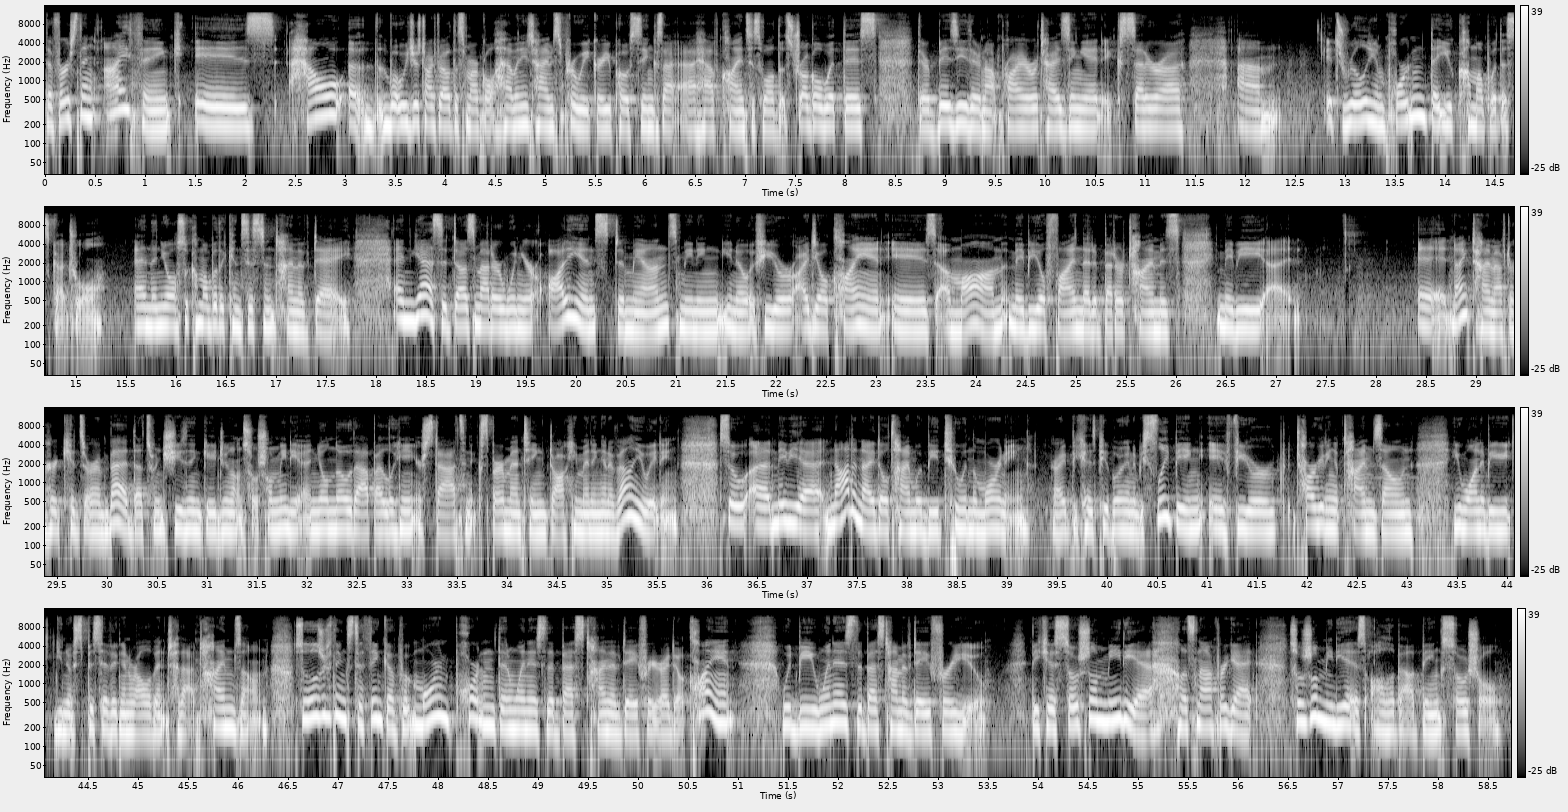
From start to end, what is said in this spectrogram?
The first thing I think is how, uh, what we just talked about the SMART goal, how many times per week are you posting? Because I, I have clients as well that struggle with this. They're busy, they're not prioritizing it, etc. Um, it's really important that you come up with a schedule and then you also come up with a consistent time of day. And yes, it does matter when your audience demands, meaning, you know, if your ideal client is a mom, maybe you'll find that a better time is maybe uh, at nighttime after her kids are in bed, that's when she's engaging on social media. And you'll know that by looking at your stats and experimenting, documenting, and evaluating. So uh, maybe a, not an ideal time would be two in the morning, right? Because people are going to be sleeping. If you're targeting a time zone, you want to be, you know, specific and relevant to that time zone. So those are things to think of. But more important than when is the best time of day for your ideal client would be when is the best time of day for you because social media, let's not forget, social media is all about being social.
